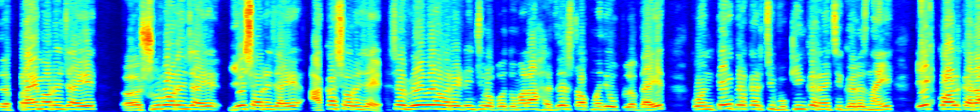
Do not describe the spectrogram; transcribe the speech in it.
तर प्राईम ऑरेंज आहे शुभ ऑरेंज आहे यश ऑरेंज आहे आकाश ऑरेंज आहे. अशा वेगवेगळ्या व्हरायटींची रोपं तुम्हाला हजर स्टॉकमध्ये उपलब्ध आहेत. कोणत्याही प्रकारची बुकिंग करण्याची गरज नाही. एक कॉल करा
